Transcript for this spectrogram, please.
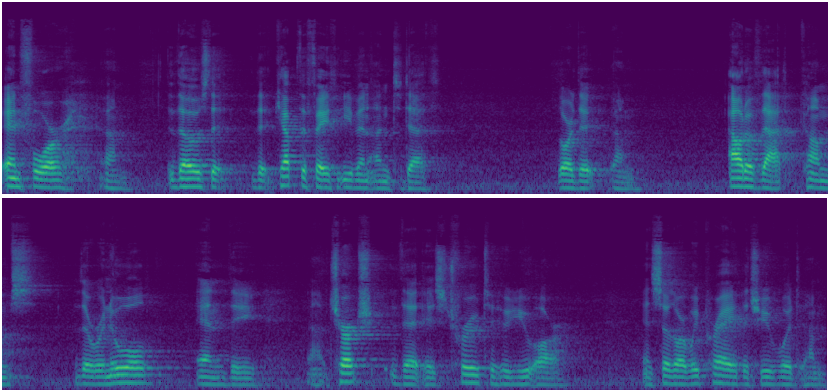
and for um, those that, that kept the faith even unto death. Lord, that um, out of that comes the renewal and the uh, church that is true to who you are. And so, Lord, we pray that you would um,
